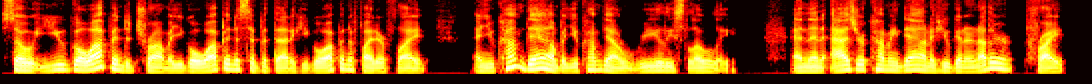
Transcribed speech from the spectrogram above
So you go up into trauma, you go up into sympathetic, you go up into fight or flight, and you come down, but you come down really slowly. And then as you're coming down, if you get another fright,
